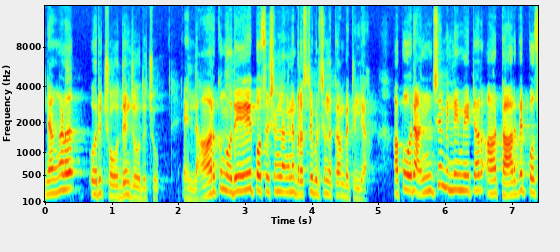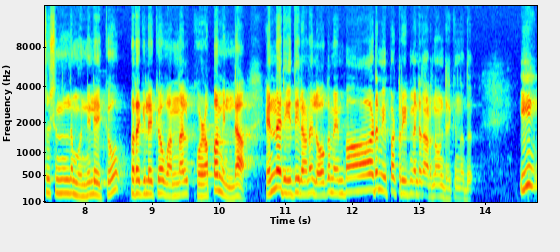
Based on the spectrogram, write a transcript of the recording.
ഞങ്ങൾ ഒരു ചോദ്യം ചോദിച്ചു. എല്ലാവർക്കും ഒരേ പൊസിഷനിൽ അങ്ങനെ ബ്രസ്റ്റ് പിടിച്ച് നിൽക്കാൻ പറ്റില്ല. അപ്പോൾ ഒരു അഞ്ച് മില്ലിമീറ്റർ ആ ടാർഗറ്റ് പൊസിഷനിൽ മുന്നിലേക്കോ പിറകിലേക്കോ വന്നാൽ കുഴപ്പമില്ല എന്ന രീതിയിലാണ് ലോകമെമ്പാടും ഇപ്പോൾ ട്രീറ്റ്മെന്റ് നടന്നുകൊണ്ടിരിക്കുന്നത്. ഈ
